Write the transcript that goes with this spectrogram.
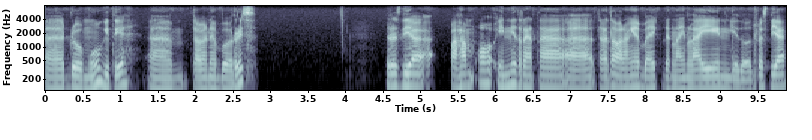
uh, Domu gitu ya um, calonnya Boris. Terus dia paham oh ini ternyata uh, ternyata orangnya baik dan lain-lain gitu. Terus dia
